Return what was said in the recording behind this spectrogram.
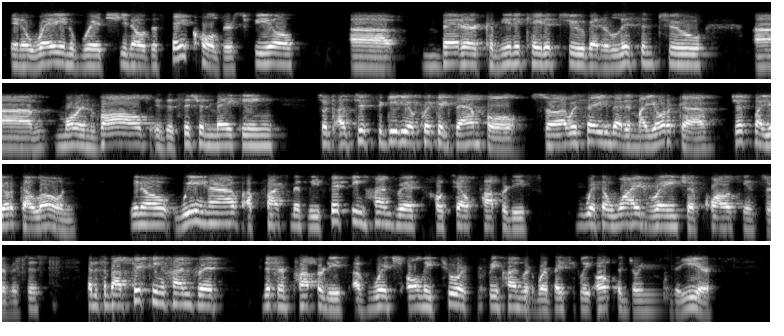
in a way in which you know the stakeholders feel uh, better communicated to, better listened to, um, more involved in decision making. So uh, just to give you a quick example, so I was saying that in Mallorca, just Mallorca alone, you know, we have approximately 1,500 hotel properties with a wide range of quality and services. But it's about 1,500 different properties, of which only two or 300 were basically open during the year.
